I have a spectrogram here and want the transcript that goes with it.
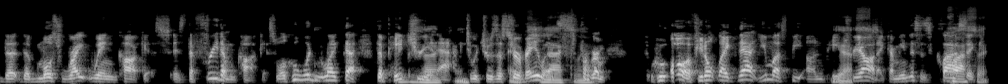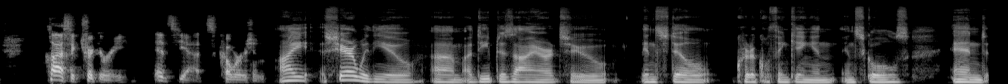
the, the most right wing caucus is the Freedom Caucus. Well, who wouldn't like that? The Patriot exactly. Act, which was a surveillance exactly. program. Who, oh, if you don't like that, you must be unpatriotic. Yes. I mean, this is classic, classic, classic, trickery. It's, yeah, it's coercion. I share with you um, a deep desire to instill critical thinking in, in schools. And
